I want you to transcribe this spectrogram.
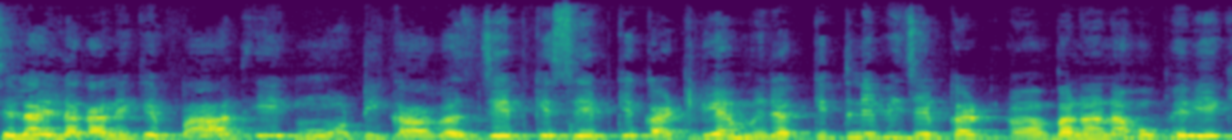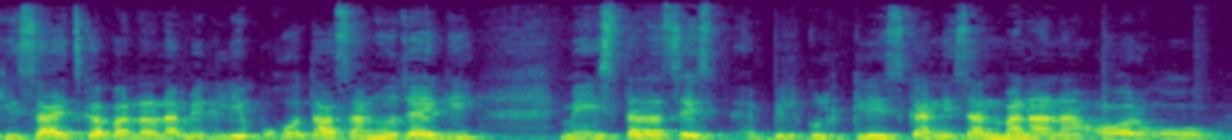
सिलाई लगाने के बाद एक मोटी कागज़ जेब के सेब के काट लिया। मेरा कितने भी जेब का बनाना हो फिर एक ही साइज़ का बनाना मेरे लिए बहुत आसान हो जाएगी। मैं इस तरह से बिल्कुल क्रीज का निशान बनाना और वो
